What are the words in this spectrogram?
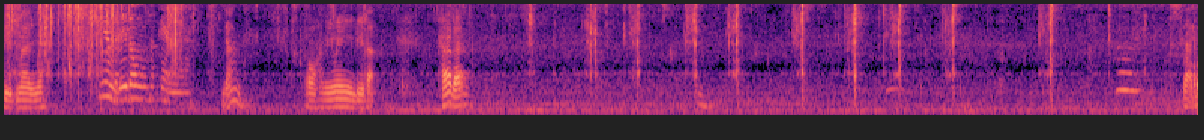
รีบมาอีกไหมเนี่ยไม่ได้ดงสแกนเลยนะยังโอ้อันนี้ไม่ดีละถ้าได้ ซาโบ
